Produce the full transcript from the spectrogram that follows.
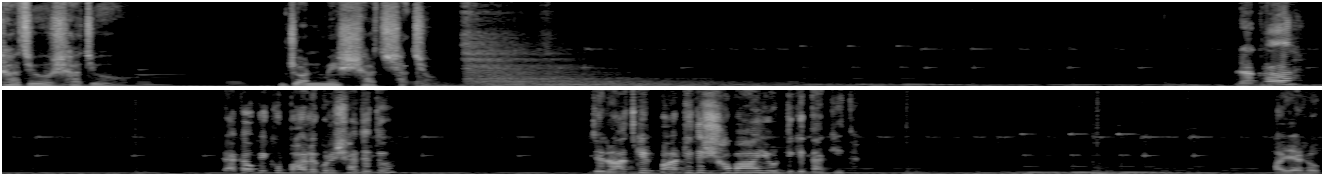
সাজো সাজো। জন্মের সাজ সাজো। রাখা। রাখা ওকে খুব ভালো করে সাজাতো যেন আজকের পার্টিতে সবাই ওর দিকে তাকিয়ে থাকে। হাজার হোক।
